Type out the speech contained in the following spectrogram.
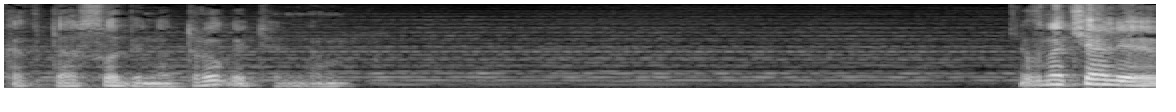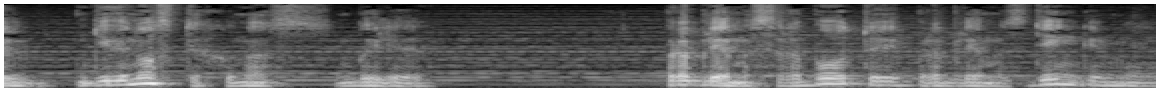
как-то особенно трогательна. В начале 90-х у нас были проблемы с работой, проблемы с деньгами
